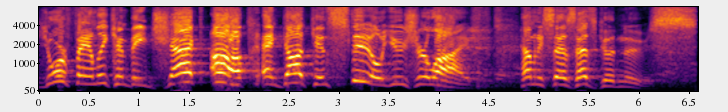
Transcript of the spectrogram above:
your family can be jacked up and God can still use your life. How many says that's good news?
